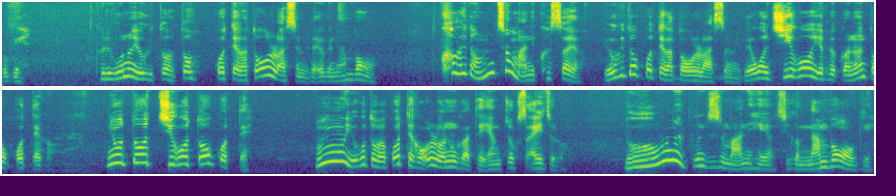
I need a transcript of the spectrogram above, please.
요게. 그리고는 여기 또, 또 꽃대가 또 올라왔습니다. 여기 남봉옥. 크기도 엄청 많이 컸어요. 여기도 꽃대가 또 올라왔습니다. 요건 지고 옆에 거는 또 꽃대가. 요또 지고 또 꽃대. 음, 이것도 막 꽃대가 올라오는 것 같아요. 양쪽 사이즈로. 너무 예쁜 짓을 많이 해요. 지금 남봉옥이.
